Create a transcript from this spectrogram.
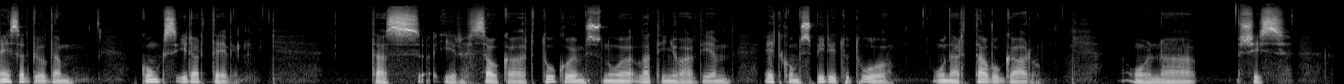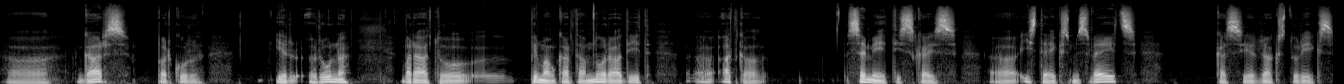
mēs atbildam, kungs ir ar tevi. Tas ir savukārt tūkojums no latiņu vārdiem et cum spiritu tuo un ar tavu garu. Un šis gars, par kuru ir runa, varētu pirmām kārtām norādīt atkal semītiskais izteiksmes veids, uh, kas ir raksturīgs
